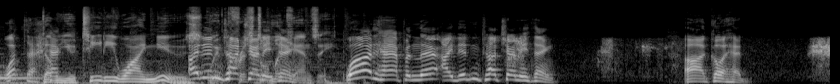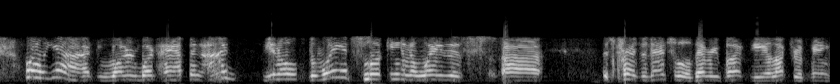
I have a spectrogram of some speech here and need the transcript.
What the heck? WTDY News I didn't with touch Crystal anything. McKenzie. What happened there? I didn't touch anything. Uh, go ahead. Well, yeah, I wondered what happened. I, you know, the way it's looking and the way this uh, this presidential with everybody, the electorate being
